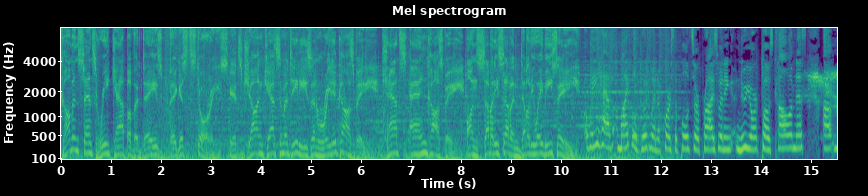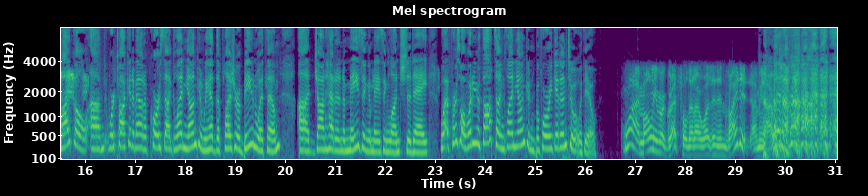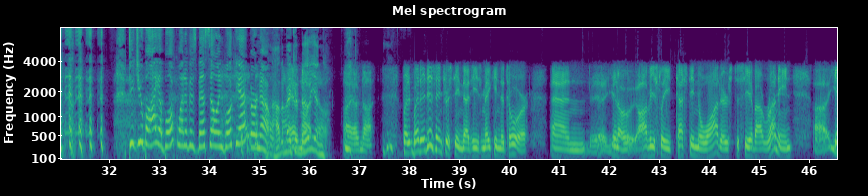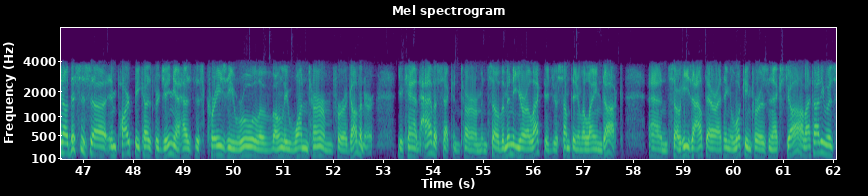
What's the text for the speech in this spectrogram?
Common sense recap of the day's biggest stories. It's John Catsimatidis and Rita Cosby. Cats and Cosby on 77 WABC. We have Michael Goodwin, of course, the Pulitzer Prize winning New York Post columnist. Uh, Michael, um, we're talking about, of course, uh, Glenn Youngkin. We had the pleasure of being with him. Uh, John had an amazing, amazing lunch today. Well, first of all, what are your thoughts on Glenn Youngkin before we get into it with you? Well, I'm only regretful that I wasn't invited. I mean, I was. Did you buy a book, one of his best-selling book yet, or no? How to make a million? Not, no. I have not. But but it is interesting that he's making the tour, and uh, you know, obviously testing the waters to see about running. Uh, you know, this is uh, in part because Virginia has this crazy rule of only one term for a governor you can't have a second term. And so the minute you're elected, you're something of a lame duck. And so he's out there, I think, looking for his next job. I thought he was,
